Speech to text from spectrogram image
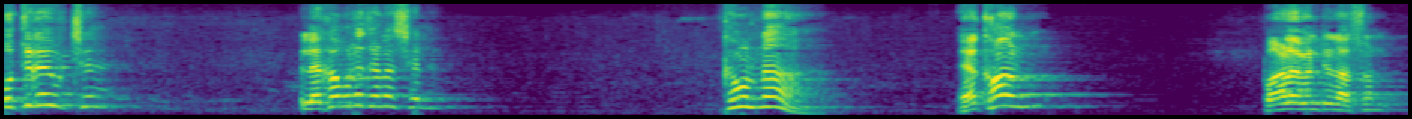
পত্রিকায় উঠছে। লেখাপড়া জানা ছেলে। কেমন না? এখন পার্লামেন্টের আসন।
